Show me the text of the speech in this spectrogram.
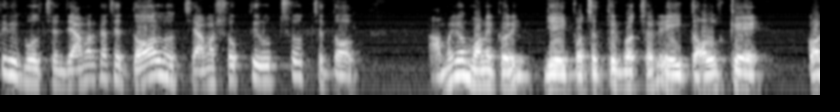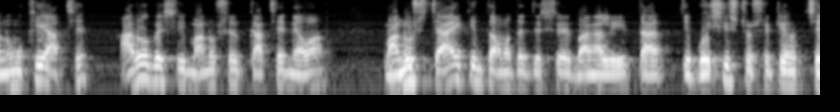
তিনি বলছেন যে আমার কাছে দল হচ্ছে, আমার শক্তির উৎস হচ্ছে দল। আমিও মনে করি যে এই পঁচাত্তর বছরে এই দলকে গণমুখী আছে আরও বেশি মানুষের কাছে নেওয়া মানুষ চায় কিন্তু আমাদের দেশের বাঙালি তার যে বৈশিষ্ট্য সেটি হচ্ছে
